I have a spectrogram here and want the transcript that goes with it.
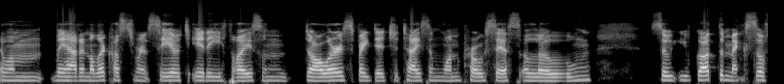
Um, we had another customer that saved $80,000 by digitizing one process alone. So you've got the mix of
